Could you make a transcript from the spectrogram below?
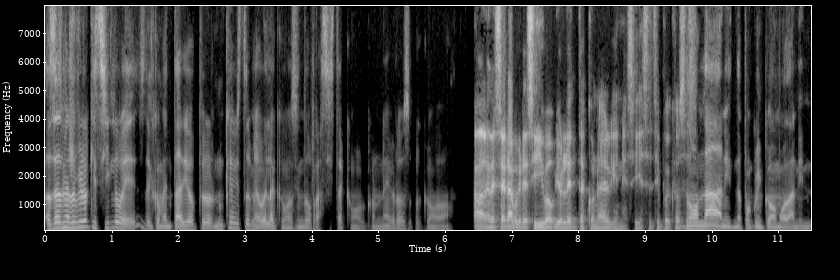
O sea, me refiero que sí lo es, del comentario, pero nunca he visto a mi abuela como siendo racista como con negros o como... Ah, de ser agresiva o violenta con alguien, así, ese tipo de cosas. No, nada, ni me pongo incómoda, ni...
